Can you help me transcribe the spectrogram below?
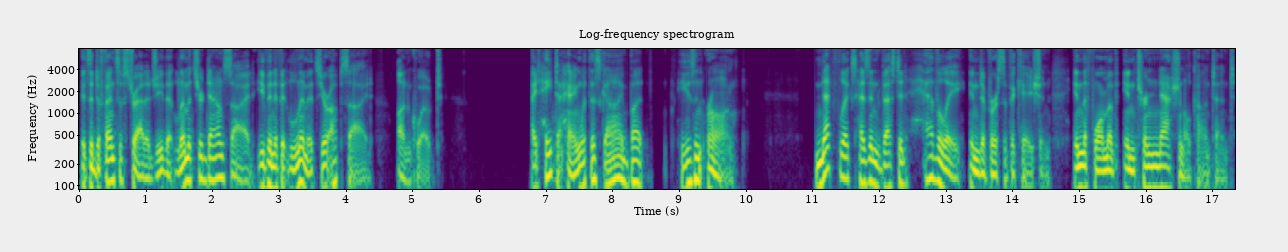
It's a defensive strategy that limits your downside, even if it limits your upside. Unquote. I'd hate to hang with this guy, but he isn't wrong. Netflix has invested heavily in diversification in the form of international content.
